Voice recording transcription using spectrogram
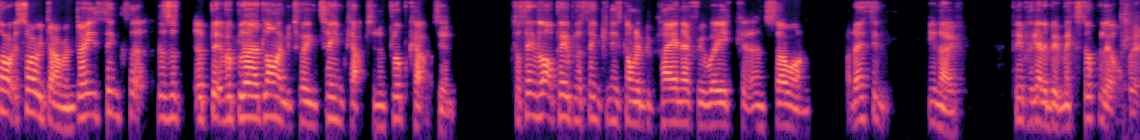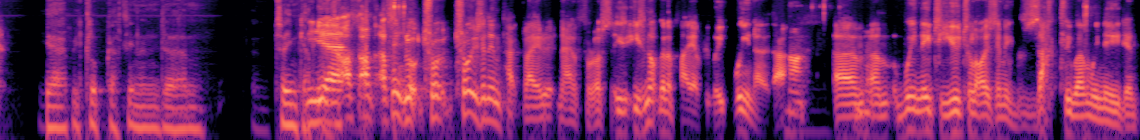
sorry, sorry, Darren, don't you think that there's a, a bit of a blurred line between team captain and club captain? 'Cause I think a lot of people are thinking he's going to be playing every week and so on. I don't think, you know, people get a bit mixed up a little bit. Yeah, we club captain and um, team captain. Yeah, I, I- I think. Look, Troy, Troy's an impact player now for us. He- He's not going to play every week. We know that. No. Um, um, we need to utilise him exactly when we need him.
